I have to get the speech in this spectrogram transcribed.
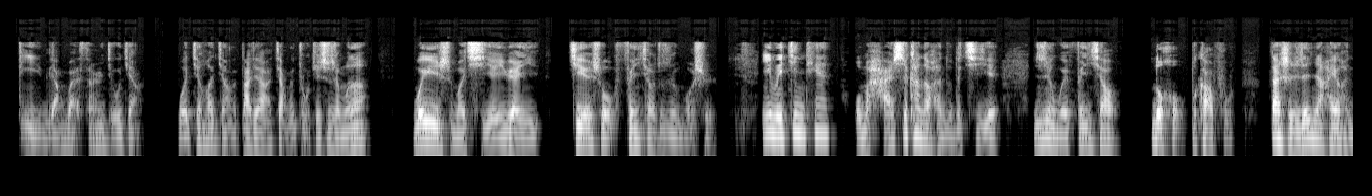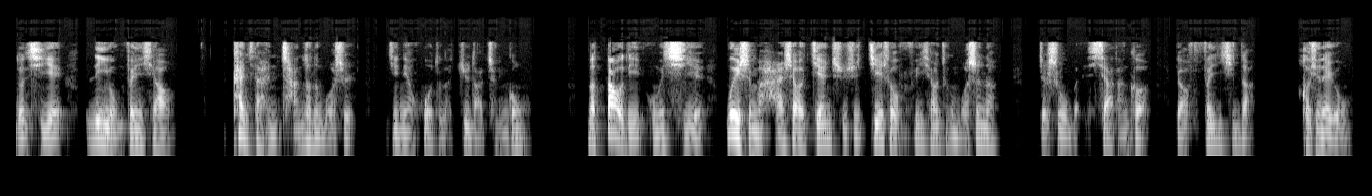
第两百三十九讲，我将和讲的大家讲的主题是什么呢？为什么企业愿意接受分销这种模式？因为今天我们还是看到很多的企业认为分销落后不靠谱，但是仍然还有很多企业利用分销看起来很传统的模式，今天获得了巨大成功。那到底我们企业为什么还是要坚持去接受分销这个模式呢？这是我们下堂课要分析的核心内容。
